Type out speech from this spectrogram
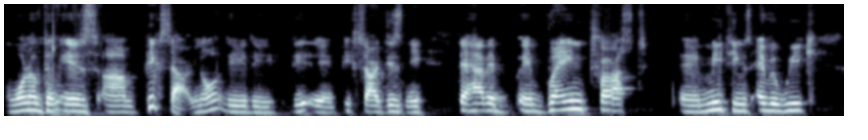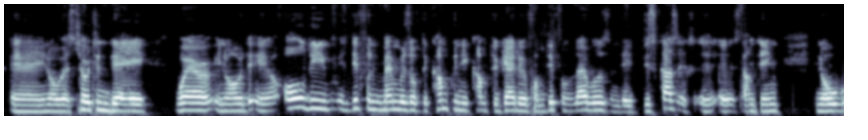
one of them is um, pixar you know the the, the uh, pixar disney. They have a, a brain trust uh, meetings every week, uh, you know, a certain day where you know the, all the different members of the company come together from different levels and they discuss uh, something, you know,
